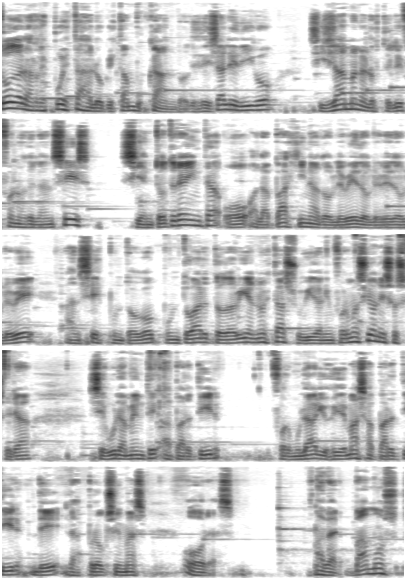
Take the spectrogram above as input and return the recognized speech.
todas las respuestas a lo que están buscando. Desde ya le digo, si llaman a los teléfonos del ANSES 130 o a la página www.anses.gov.ar todavía no está subida la información, eso será seguramente a partir formularios y demás a partir de las próximas horas. A ver, vamos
